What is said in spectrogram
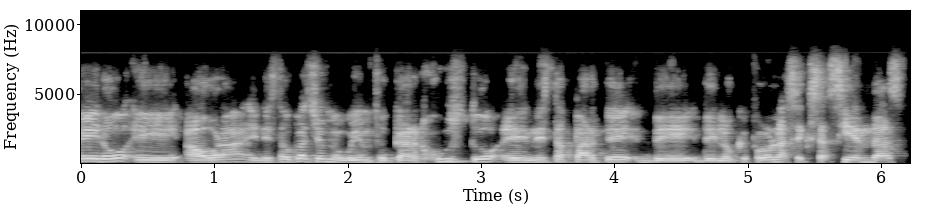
pero eh, ahora en esta ocasión me voy a enfocar justo en esta parte de, lo que fueron las ex haciendas,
